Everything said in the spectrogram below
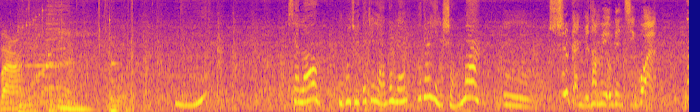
吧。嗯。小龙，你不觉得这两个人有点眼熟吗？嗯，是感觉他们有点奇怪。嗯，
